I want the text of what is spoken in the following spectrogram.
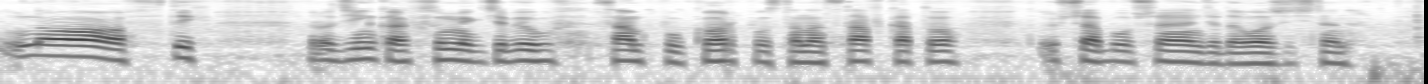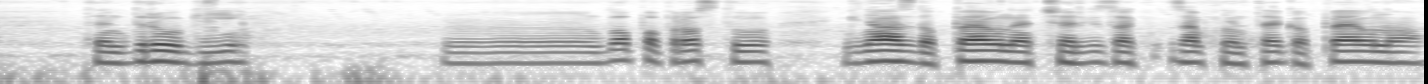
No, w tych rodzinkach w sumie, gdzie był sam półkorpus, ta nadstawka, to, to już trzeba było wszędzie dołożyć ten, ten drugi. Mm, Bo po prostu gniazdo pełne, czerwiu zamkniętego pełno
